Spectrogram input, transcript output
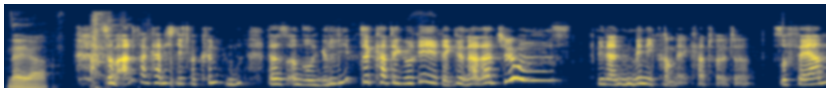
Naja. Zum Anfang kann ich dir verkünden, dass unsere geliebte Kategorie regionaler Juice wieder ein Mini-Comeback hat heute. Sofern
